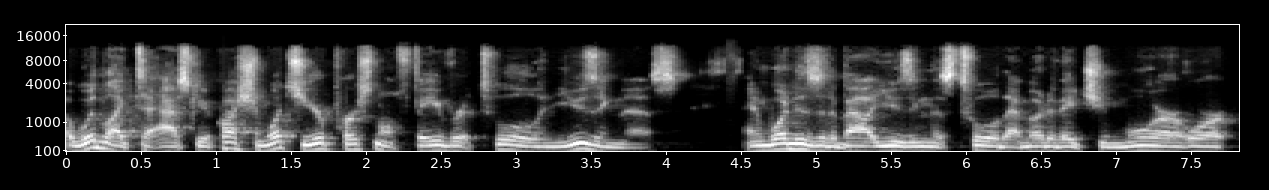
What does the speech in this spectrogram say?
I would like to ask you a question. What's your personal favorite tool in using this? And what is it about using this tool that motivates you more, or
